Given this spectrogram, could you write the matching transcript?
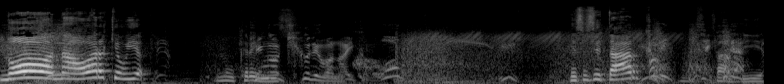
No, na hora que eu ia... Não creio nisso. Ressuscitar? Sabia.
